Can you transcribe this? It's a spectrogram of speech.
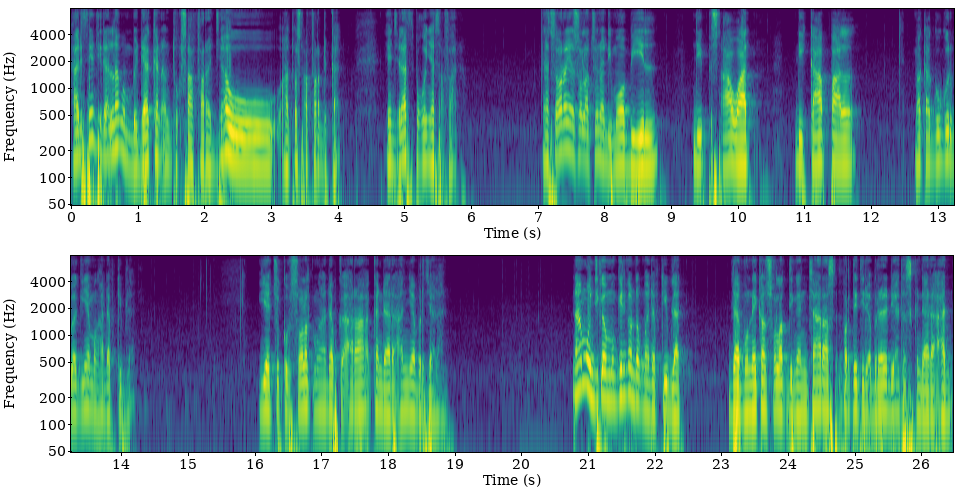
Hadis tidaklah membedakan untuk safar jauh atau safar dekat. Yang jelas pokoknya safar. Nah seorang yang sholat sunnah di mobil, di pesawat, di kapal, maka gugur baginya menghadap kiblat. Ia cukup sholat menghadap ke arah kendaraannya berjalan. Namun jika memungkinkan untuk menghadap kiblat dan menunaikan sholat dengan cara seperti tidak berada di atas kendaraan,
